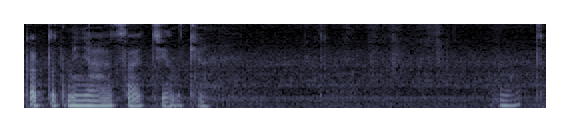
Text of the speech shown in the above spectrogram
как тут меняются оттенки. Вот.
